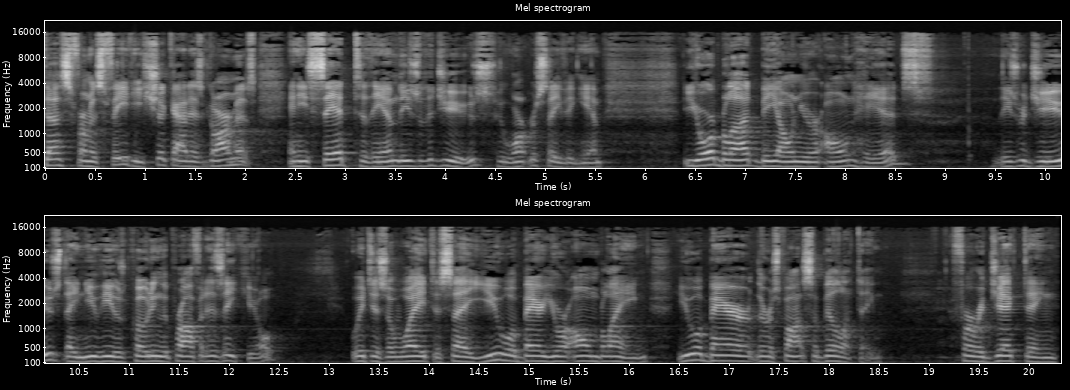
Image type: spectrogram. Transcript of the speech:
dust from his feet, he shook out his garments, and he said to them, These are the Jews who weren't receiving him, Your blood be on your own heads. These were Jews. They knew he was quoting the prophet Ezekiel, which is a way to say, You will bear your own blame. You will bear the responsibility for rejecting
